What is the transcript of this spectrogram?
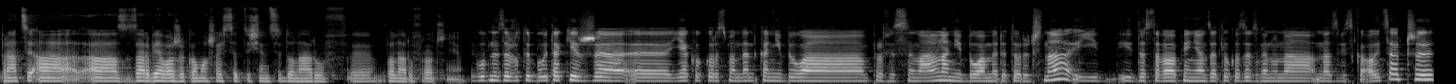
pracy, a, a zarabiała rzekomo 600 tysięcy dolarów, e, dolarów rocznie. Główne zarzuty były takie, że e, jako korespondentka nie była profesjonalna, nie była merytoryczna i, i dostawała pieniądze tylko ze względu na nazwisko ojca, czy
